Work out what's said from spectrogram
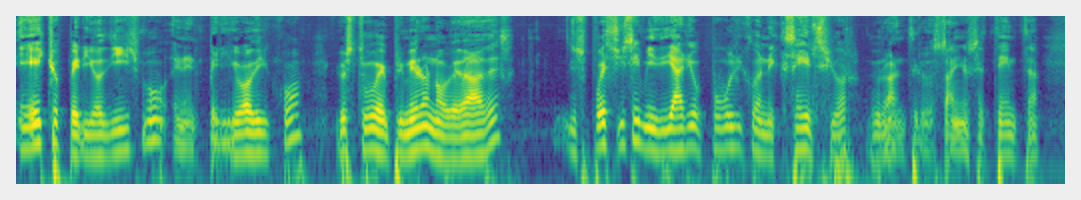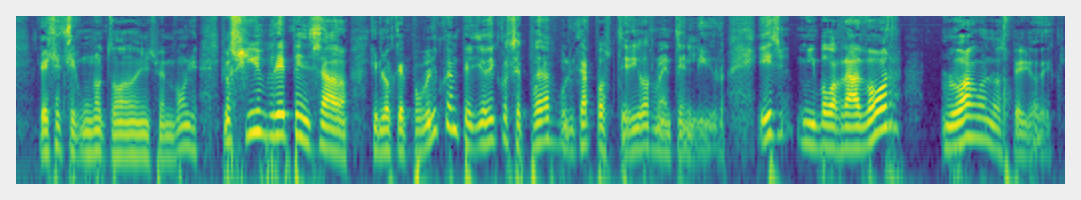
he hecho periodismo en el periódico, yo estuve primero en Novedades, después hice mi diario público en Excelsior durante los años 70, que es el segundo tono de mis memorias. Yo siempre he pensado que lo que publico en periódicos se pueda publicar posteriormente en libros. Es mi borrador, lo hago en los periódicos.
